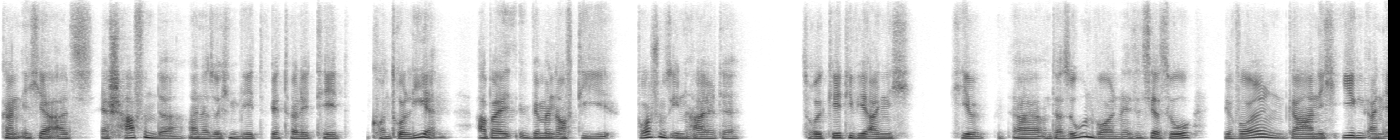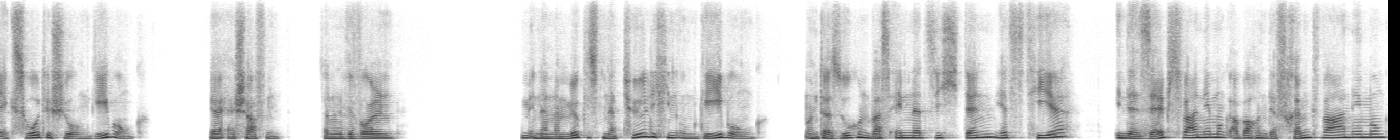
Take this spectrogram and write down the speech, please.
kann ich ja als Erschaffender einer solchen Virtualität kontrollieren. Aber wenn man auf die Forschungsinhalte zurückgeht, die wir eigentlich hier äh, untersuchen wollen, ist es ja so, wir wollen gar nicht irgendeine exotische Umgebung ja, erschaffen, sondern wir wollen in einer möglichst natürlichen Umgebung untersuchen, was ändert sich denn jetzt hier in der Selbstwahrnehmung, aber auch in der Fremdwahrnehmung,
